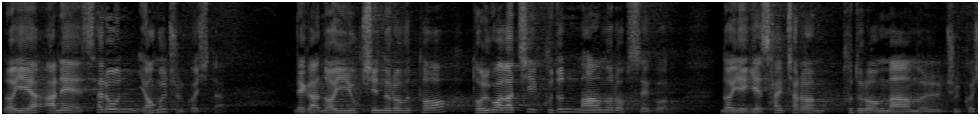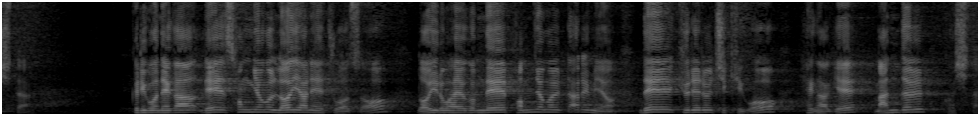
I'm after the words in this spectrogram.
너희 안에 새로운 영을 줄 것이다. 내가 너희 육신으로부터 돌과 같이 굳은 마음을 없애고 너희에게 살처럼 부드러운 마음을 줄 것이다. 그리고 내가 내 성령을 너희 안에 주어서 너희로 하여금 내 법령을 따르며 내 규례를 지키고 행하게 만들 것이다.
